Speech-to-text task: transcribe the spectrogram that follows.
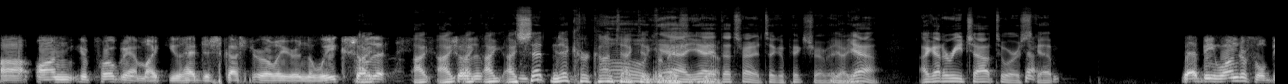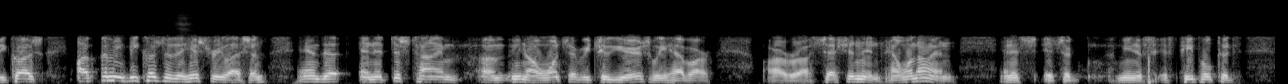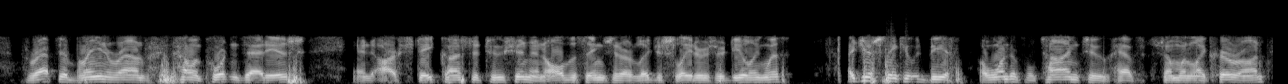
uh, on your program, like you had discussed earlier in the week, so I, that I, I, so I, that I, I sent Nick her contact oh information. yeah, yeah, that's right. I took a picture of it. Yeah, Yeah, yeah. I got to reach out to her, Skip. That'd be wonderful because uh, I mean because of the history lesson and uh, and at this time um, you know once every two years we have our our uh, session in Helena and and it's it's a I mean if if people could wrap their brain around how important that is and our state constitution and all the things that our legislators are dealing with I just think it would be a, a wonderful time to have someone like her on.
